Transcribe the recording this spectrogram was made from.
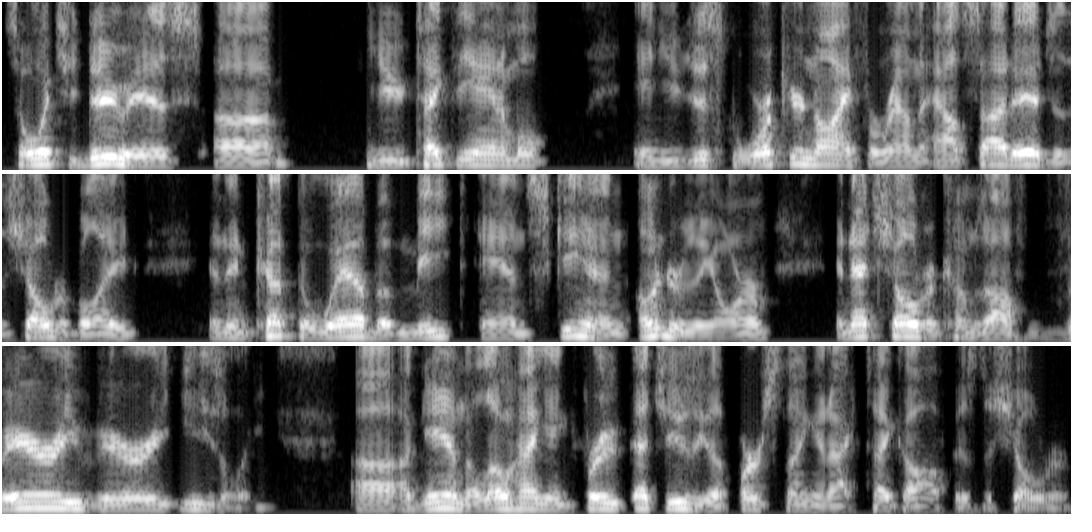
So what you do is uh, you take the animal and you just work your knife around the outside edge of the shoulder blade and then cut the web of meat and skin under the arm and that shoulder comes off very very easily. Uh, again the low hanging fruit that's usually the first thing that i take off is the shoulder.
